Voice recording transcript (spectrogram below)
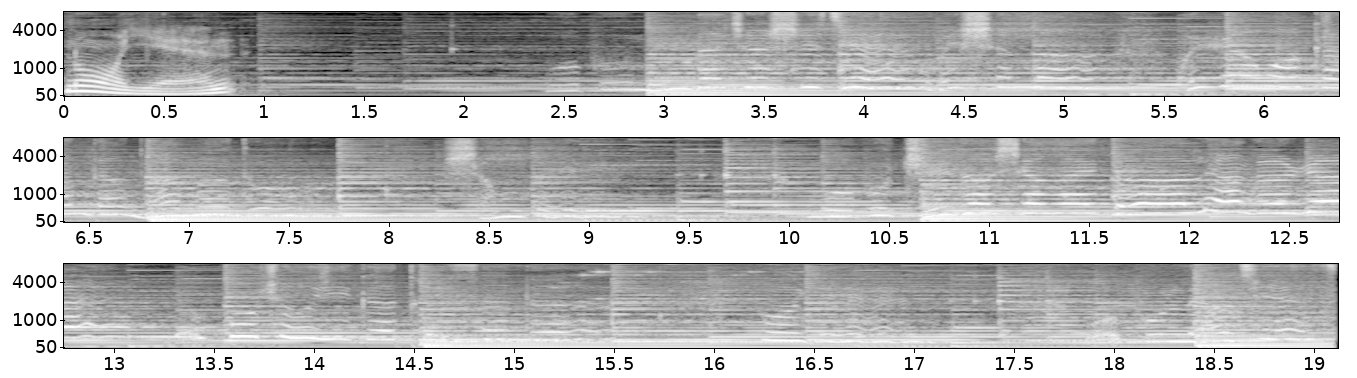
诺言》。我不明白这世界为什么会让我感到那么多伤悲。我不知道相爱的两个人留不住一个褪色的诺言。我不了解沧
